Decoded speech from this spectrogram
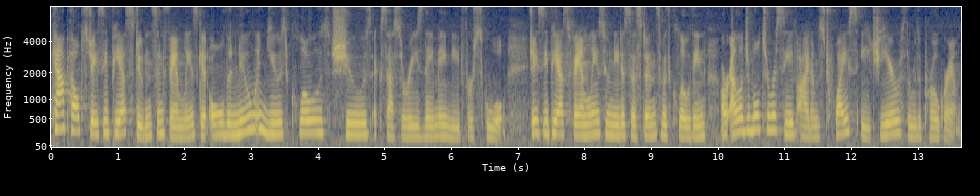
CAP helps JCPS students and families get all the new and used clothes, shoes, accessories they may need for school. JCPS families who need assistance with clothing are eligible to receive items twice each year through the program.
